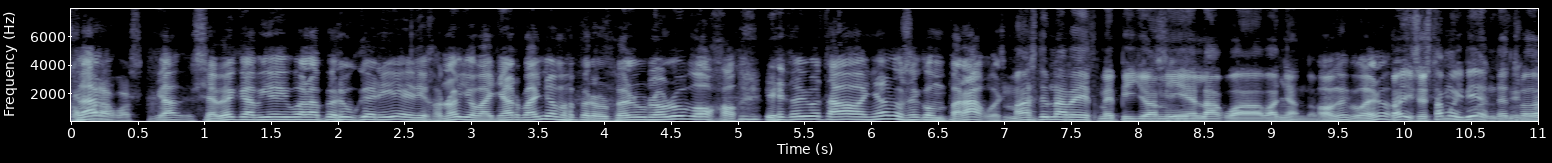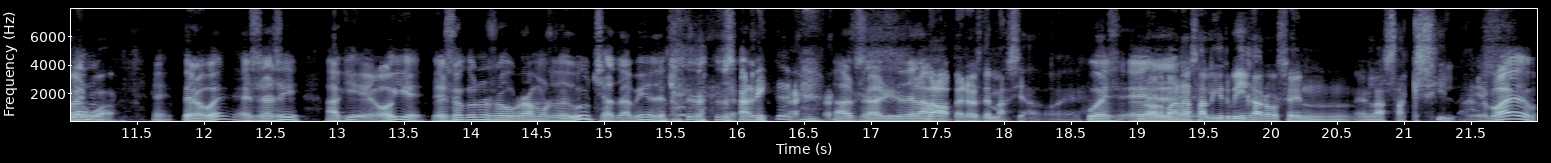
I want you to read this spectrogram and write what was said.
Con Claro, paraguas. ya se ve que había ido a la peluquería y dijo, no, yo bañar, bañame, pero el pelo no lo mojo. Y entonces yo estaba bañándose con paraguas. Más de una vez me pillo a mí Sí. el agua bañándome. Hombre, bueno. Ay, se está muy bien Bueno, dentro del agua. Eh, Pero bueno, es así. Aquí, oye, eso que nos ahorramos de ducha también después al salir, al salir del agua. No, pero es demasiado. eh. Pues, Nos eh, van a salir vígaros en, en las axilas. Eh, Bueno,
